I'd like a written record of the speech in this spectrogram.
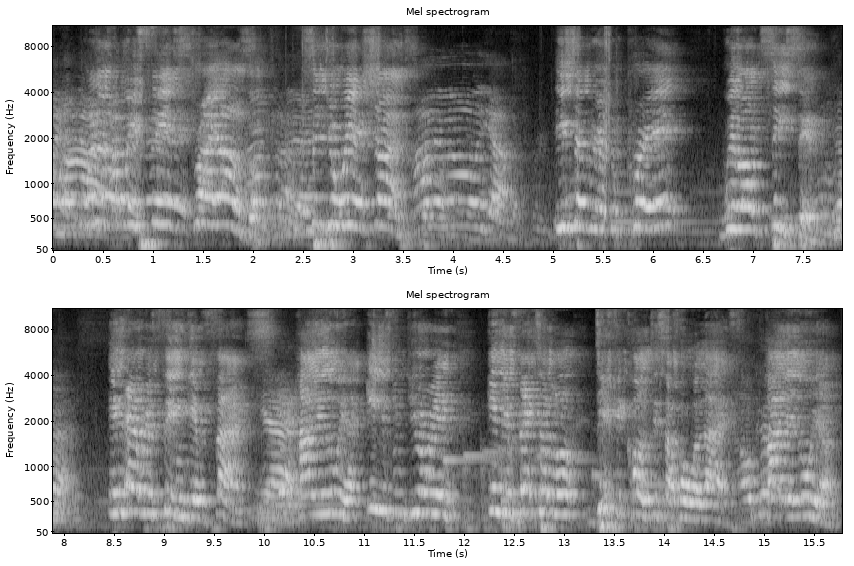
whenever we face trials, situations. Hallelujah. He said we are to pray without ceasing. In everything, give thanks. Yes. Hallelujah. Even during inevitable difficulties of our life. Hallelujah.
